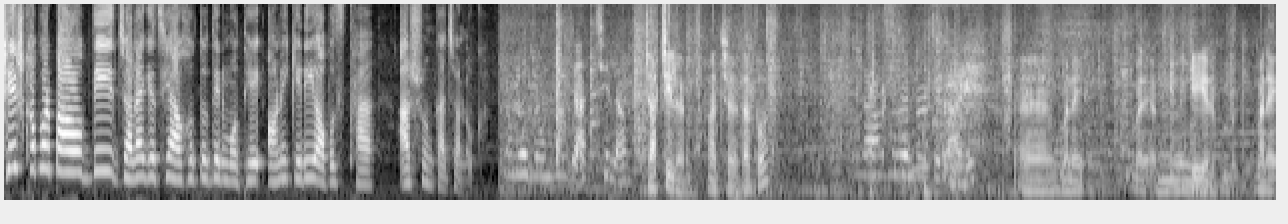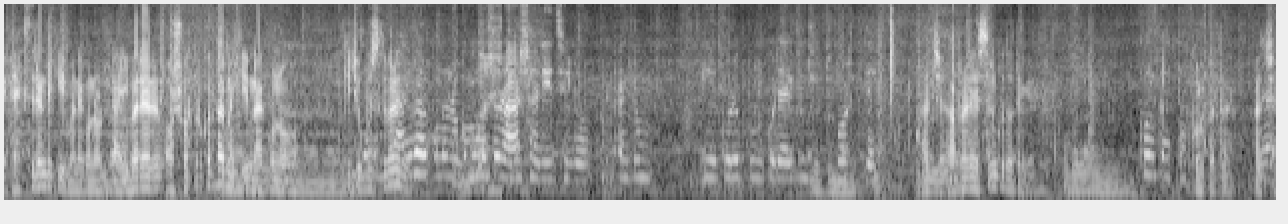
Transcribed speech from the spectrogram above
শেষ খবর পাওয়া অবধি জানা গেছে আহতদের মধ্যে অনেকেরই অবস্থা আশঙ্কাজনক। আমরা জম্বুই যাচ্ছিলাম। যাচ্ছিলেন? আচ্ছা তারপর? অ্যাক্সিডেন্ট হয়েছে গাড়ি। আহ, মানে মানে কি মানে অ্যাক্সিডেন্টে কি? মানে কোনো ড্রাইভারের অসতর্কতা নাকি না কোনো কিছু বুঝতে পেরেছি ড্রাইভার কোনো রকম হয়তো রাশ হারিয়েছিল। একদম ইয়ে করে পুল করে একদম পড়তে আচ্ছা আপনারা এসেছেন কোথা থেকে? কলকাতা। কলকাতা আচ্ছা।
